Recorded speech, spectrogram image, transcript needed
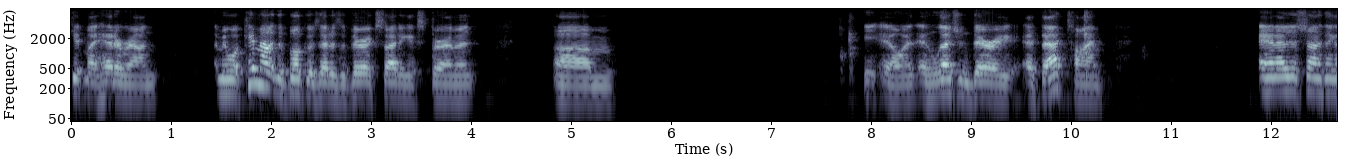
get my head around. I mean, what came out in the book was that it was a very exciting experiment, um, you know, and, and legendary at that time. And I was just trying to think,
